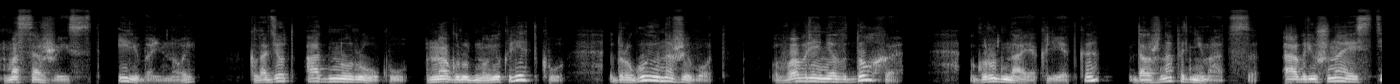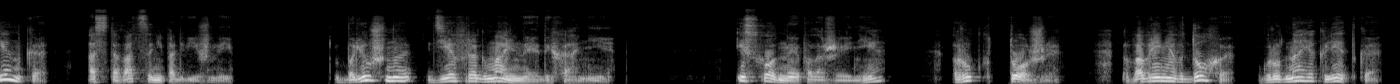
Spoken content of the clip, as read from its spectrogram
массажист или больной кладет одну руку на грудную клетку, другую на живот. Во время вдоха грудная клетка должна подниматься, а брюшная стенка оставаться неподвижной. Брюшно-диафрагмальное дыхание. Исходное положение рук тоже во время вдоха грудная клетка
